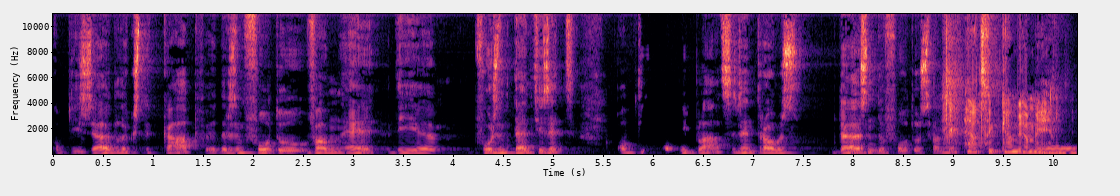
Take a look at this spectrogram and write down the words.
op die zuidelijkste kaap. Er is een foto van hij die uh, voor zijn tentje zit op die, op die plaats. Er zijn trouwens duizenden foto's van hem. Hij had zijn camera mee. Uh,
